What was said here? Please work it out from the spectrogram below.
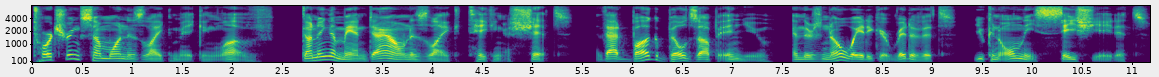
Torturing someone is like making love. Gunning a man down is like taking a shit. That bug builds up in you, and there's no way to get rid of it. You can only satiate it.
